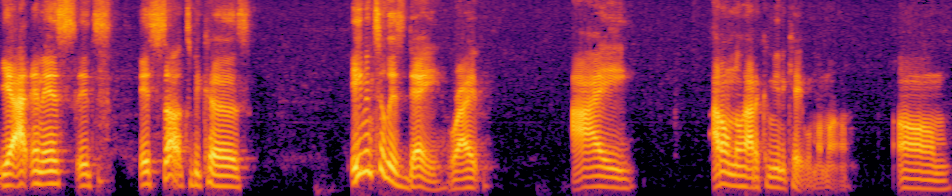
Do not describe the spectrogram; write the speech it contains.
Yeah, and it's it's it sucks because even to this day, right? I I don't know how to communicate with my mom. Um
